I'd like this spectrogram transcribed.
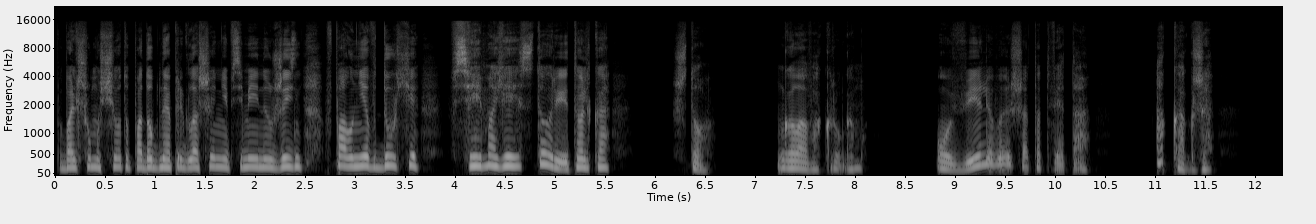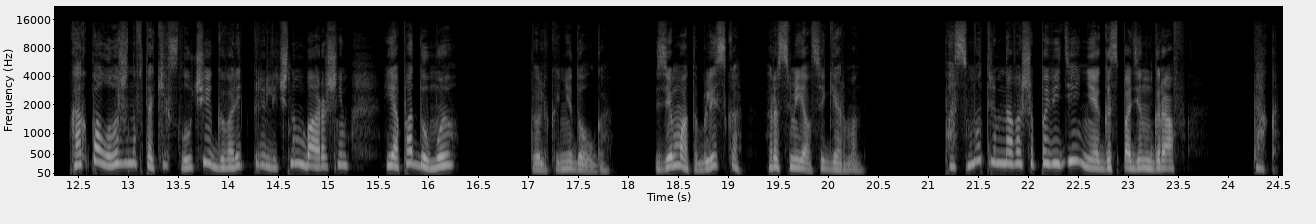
По большому счету, подобное приглашение в семейную жизнь вполне в духе всей моей истории, только... Что? Голова кругом. Увиливаешь от ответа. А как же? Как положено в таких случаях говорить приличным барышням, я подумаю. Только недолго. Зима-то близко, рассмеялся Герман. Посмотрим на ваше поведение, господин граф. Так,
